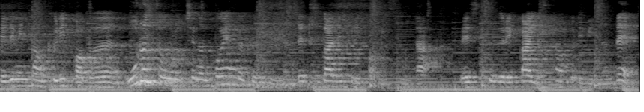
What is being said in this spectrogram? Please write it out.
배드민턴 그립법은 오른쪽으로 치는 포핸드 그립이 있는데 두 가지 그립법이 있습니다. 웨스트 그립과 이스턴 그립이 있는데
